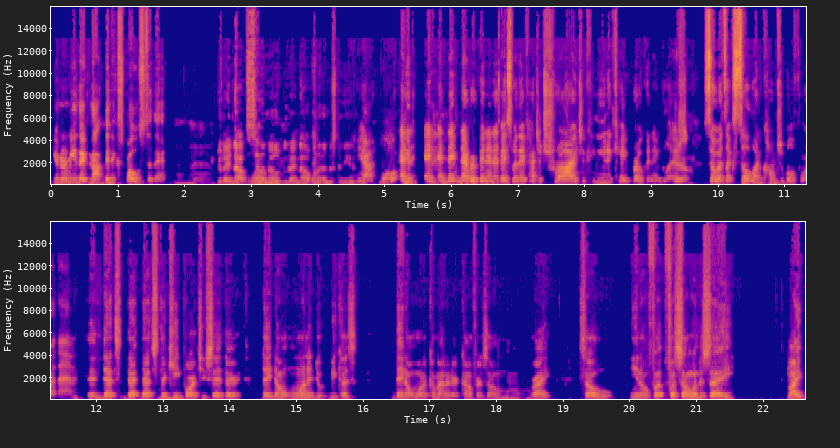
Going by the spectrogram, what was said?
You know what I mean? They've not been exposed to that. Mm-hmm. Do they not want So- to know? Do they not want to understand? Yeah. Well, And, and and they've never been in a space where they've had to try to communicate broken English. Yeah. So it's like so uncomfortable for them. and that's that that's the Mhm. key part you said there. They don't want to do it because they don't want to come out of their comfort zone. right? So you know, for for someone to say, like,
